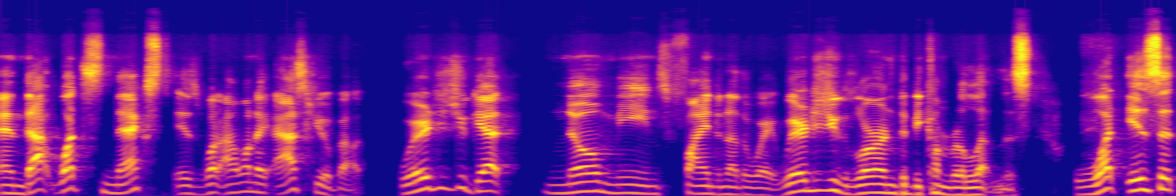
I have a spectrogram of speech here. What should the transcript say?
and that what's next is what I want to ask you about. Where did you get no means find another way? Where did you learn to become relentless? What is it?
